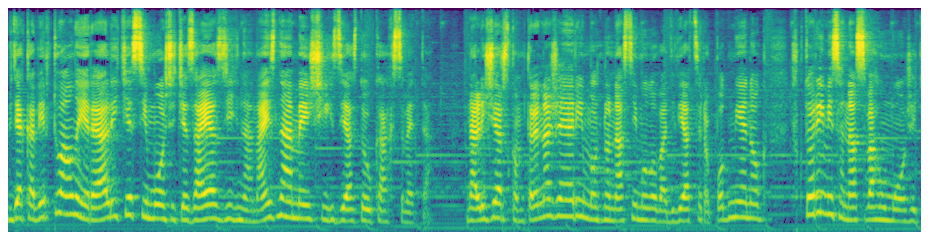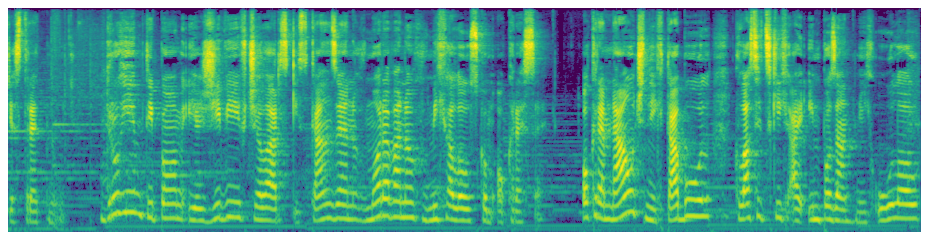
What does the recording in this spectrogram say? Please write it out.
Vďaka virtuálnej realite si môžete zajazdiť na najznámejších zjazdovkách sveta. Na lyžiarskom trenažéri možno nasimulovať viacero podmienok, s ktorými sa na svahu môžete stretnúť. Druhým typom je živý včelársky skanzen v Moravanoch v Michalovskom okrese. Okrem náučných tabúľ, klasických aj impozantných úlov,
